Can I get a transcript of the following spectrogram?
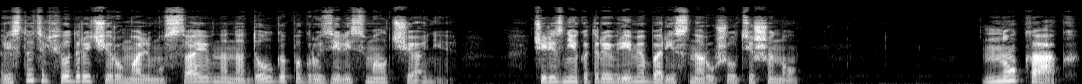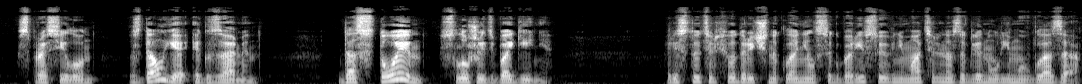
Аристотель Федорович и Румаль Мусаевна надолго погрузились в молчание. Через некоторое время Борис нарушил тишину. «Ну как?» — спросил он. «Сдал я экзамен. Достоин служить богине?» Аристотель Федорович наклонился к Борису и внимательно заглянул ему в глаза.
